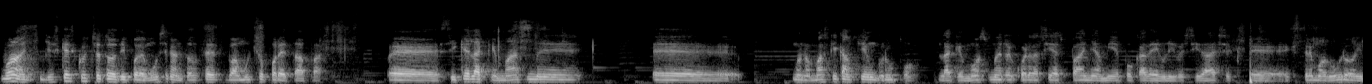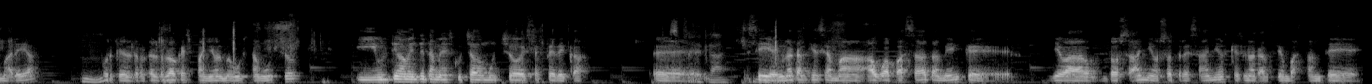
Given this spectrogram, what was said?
bueno, yo es que escucho todo tipo de música, entonces va mucho por etapas. Eh, sí que la que más me... eh, bueno, más que canción, grupo. La que más me recuerda así a España, a mi época de universidad, es ex- eh, Extremo Duro y Marea, porque el, el rock español me gusta mucho. Y últimamente también he escuchado mucho SFDK. SFDK. Sí, una canción se llama Agua Pasada también, que lleva dos años o tres años, que es una canción bastante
